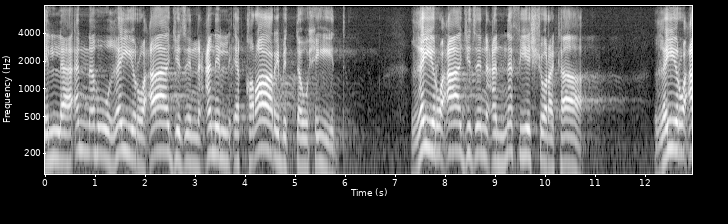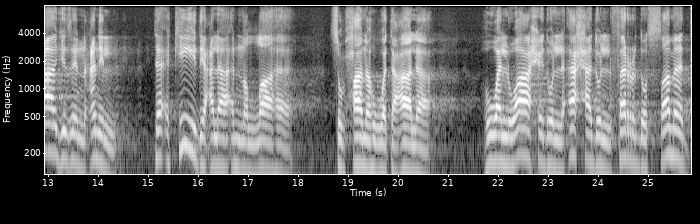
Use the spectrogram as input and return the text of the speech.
إلا أنه غير عاجز عن الإقرار بالتوحيد غير عاجز عن نفي الشركاء غير عاجز عن التأكيد على أن الله سبحانه وتعالى هو الواحد الأحد الفرد الصمد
